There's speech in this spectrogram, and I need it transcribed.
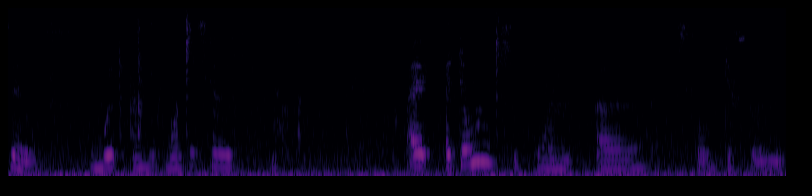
So, we, um, we're just gonna... I, I don't want to keep them, uh, different...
